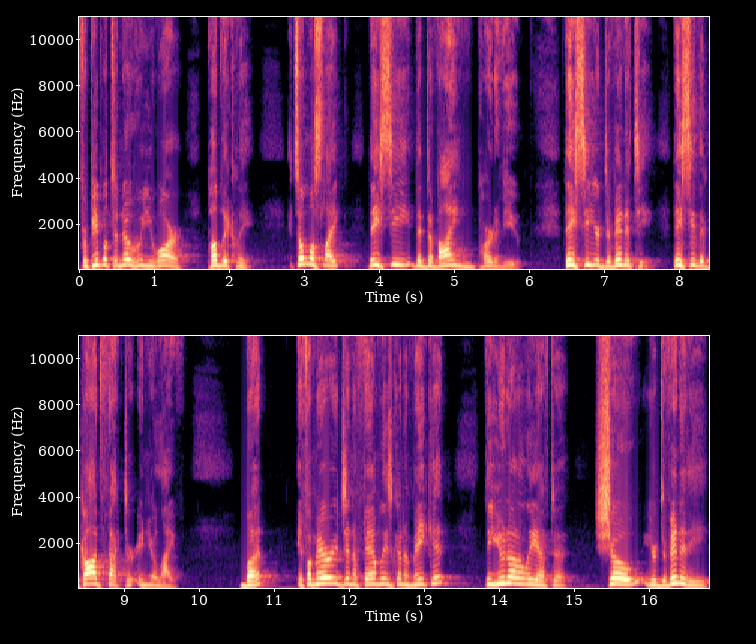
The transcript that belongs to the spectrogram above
for people to know who you are publicly. It's almost like they see the divine part of you. They see your divinity. They see the God factor in your life. But if a marriage and a family is going to make it, then you not only have to show your divinity,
